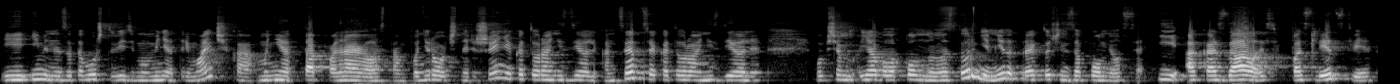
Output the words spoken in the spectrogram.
И именно из-за того, что, видимо, у меня три мальчика, мне так понравилось там планировочное решение, которое они сделали, концепция, которую они сделали, в общем, я была в полном восторге, мне этот проект очень запомнился. И оказалось впоследствии,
